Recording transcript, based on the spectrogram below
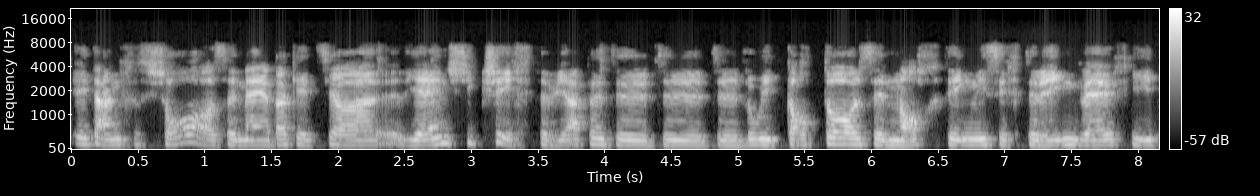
ich denke es schon. Also, ich meine, da gibt es ja jenste Geschichten, wie eben der, der, der Louis XIV in der Nacht irgendwie sich durch irgendwelche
